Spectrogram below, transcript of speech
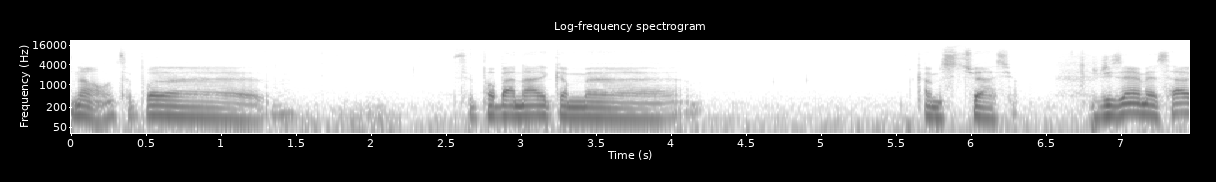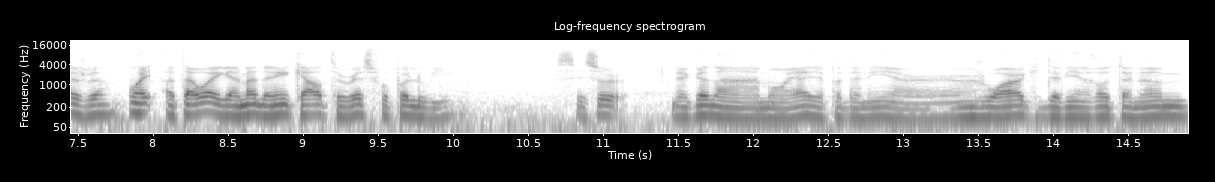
Non, c'est pas. c'est pas banal comme, comme situation. Je lisais un message là. Oui. Ottawa a également donné Carl Turris, faut pas l'oublier. C'est sûr. Le gars dans Montréal, il n'a pas donné un, un joueur qui deviendra autonome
